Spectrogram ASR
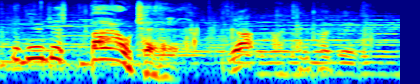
Did you just bow to her? Yeah, I think I did.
